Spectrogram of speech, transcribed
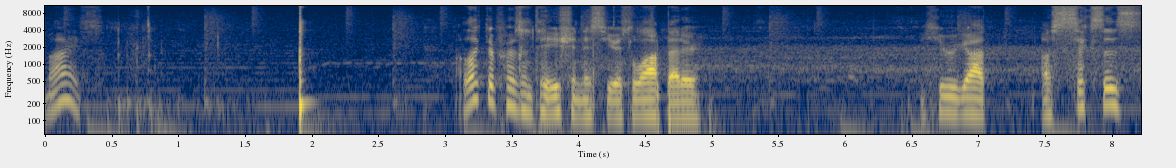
Nice. I like the presentation this year. It's a lot better. Here we got a sixes.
